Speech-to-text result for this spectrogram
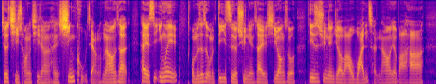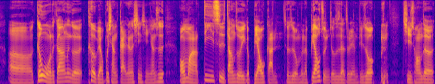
就是起床起得很辛苦这样，然后他他也是因为我们这是我们第一次的训练，他也希望说第一次训练就要把它完成，然后要把它呃跟我的刚刚那个课表不想改那个心情一样，就是我们把第一次当做一个标杆，就是我们的标准就是在这边，比如说起床的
